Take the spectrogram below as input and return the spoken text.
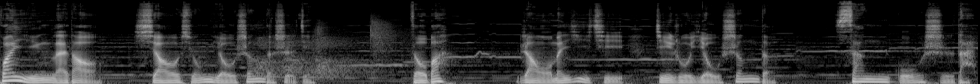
欢迎来到小熊有声的世界，走吧，让我们一起进入有声的三国时代。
